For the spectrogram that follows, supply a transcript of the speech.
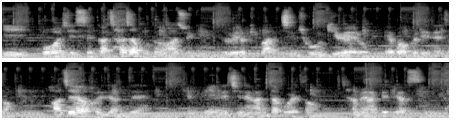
이 무엇이 있을까 찾아보던 와중에 또 이렇게 마침 좋은 기회로 에버그린에서 화재와 관련된 캠페인을 진행한다고 해서 참여하게 되었습니다.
